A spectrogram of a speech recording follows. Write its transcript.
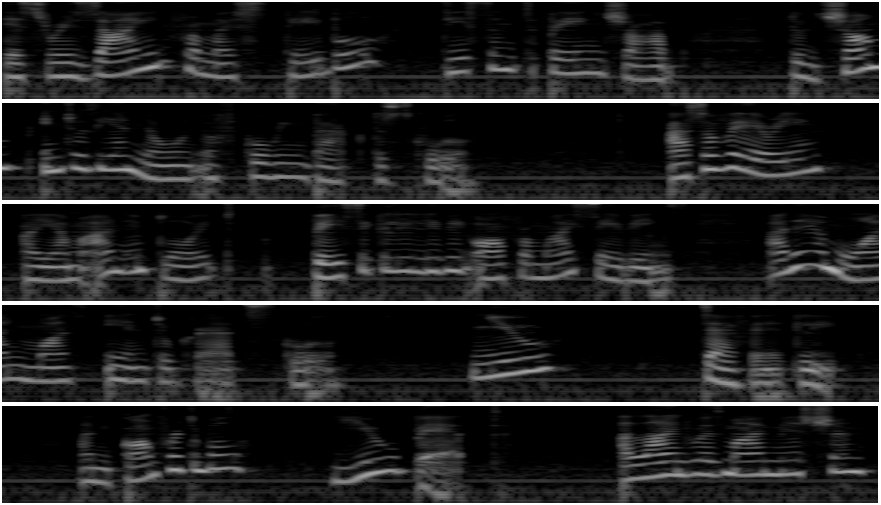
is resign from my stable, decent paying job to jump into the unknown of going back to school. As of airing, I am unemployed, basically living off from my savings, and I am one month into grad school. New? Definitely. Uncomfortable? You bet. Aligned with my mission?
